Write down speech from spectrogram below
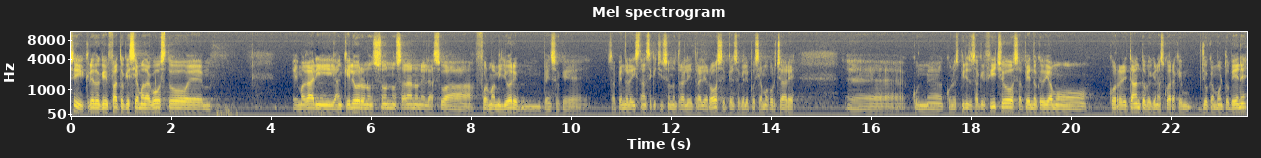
Sì, credo che il fatto che siamo ad agosto e, e magari anche loro non, sono, saranno nella sua forma migliore, penso che sapendo le distanze che ci sono tra le, tra le rosse, penso che le possiamo accorciare eh, con, con, lo spirito sacrificio, sapendo che dobbiamo correre tanto perché è una squadra che gioca molto bene,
